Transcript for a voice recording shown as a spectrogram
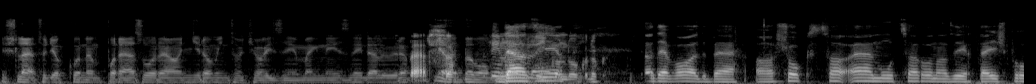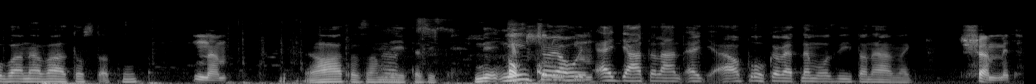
És lehet, hogy akkor nem parázol rá annyira, mint hogyha izé megnéznéd előre. Persze. Ja, ebben van Én De azért-. Na de vald be, a sok sza- elmúlt szaron azért te is próbálnál változtatni. Nem. Ja, hát az nem létezik. Ni- nincs Abszolút olyan, hogy nem. egyáltalán egy apró követ nem mozdítanál meg. Semmit.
